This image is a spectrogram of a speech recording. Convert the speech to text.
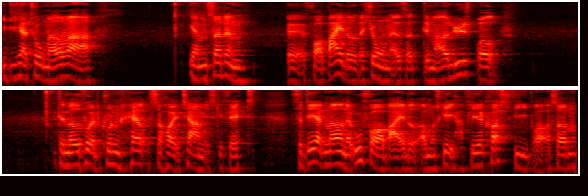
i de her to madvarer, jamen så den øh, forarbejdede version, altså det meget lysbrød, det medfører kun halv så høj termisk effekt. Så det, at maden er uforarbejdet og måske har flere kostfibre og sådan,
